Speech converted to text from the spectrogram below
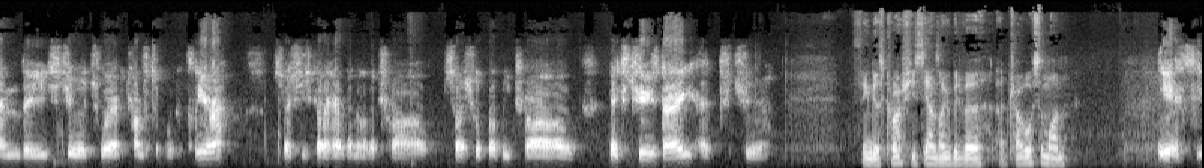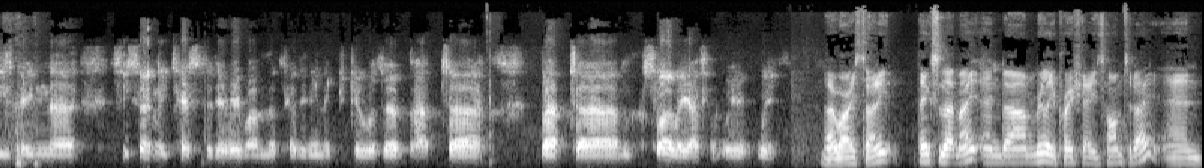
and the stewards weren't comfortable to clear her. So she's got to have another trial. So she'll probably trial next Tuesday at Tatura. Fingers crossed. She sounds like a bit of a, a troublesome one. Yes, she's been. Uh, she certainly tested everyone that's had anything to do with her, but uh, but um, slowly, I think we're, we're. No worries, Tony. Thanks for that, mate, and um, really appreciate your time today. And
